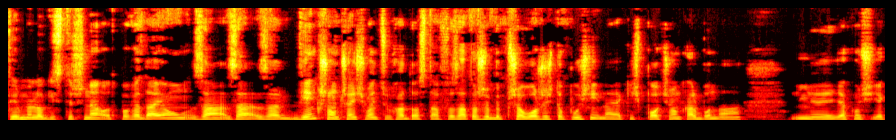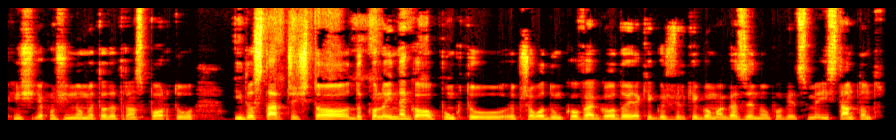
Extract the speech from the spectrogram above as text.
firmy logistyczne odpowiadają za, za, za większą część łańcucha dostaw, za to, żeby przełożyć to później na jakiś pociąg albo na mm, jakąś, jakiś, jakąś inną metodę transportu i dostarczyć to do kolejnego punktu przeładunkowego, do jakiegoś wielkiego magazynu, powiedzmy, i stamtąd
